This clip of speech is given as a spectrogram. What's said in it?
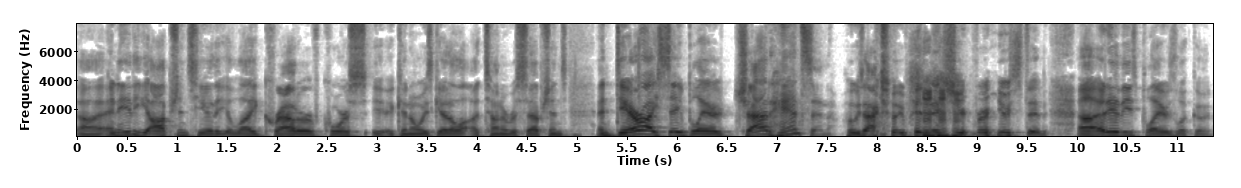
Uh, any of the options here that you like? Crowder, of course, it, it can always get a, a, ton of receptions. And dare I say, Blair, Chad Hansen, who's actually been an issue for Houston. Uh, any of these players look good?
